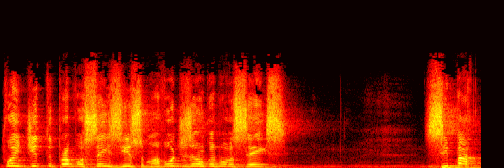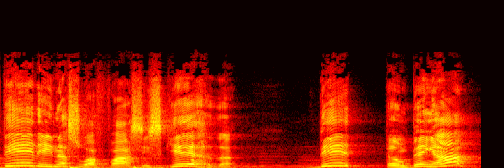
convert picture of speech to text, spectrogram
Foi dito para vocês isso, mas vou dizer uma coisa para vocês. Se baterem na sua face esquerda, dê também a.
